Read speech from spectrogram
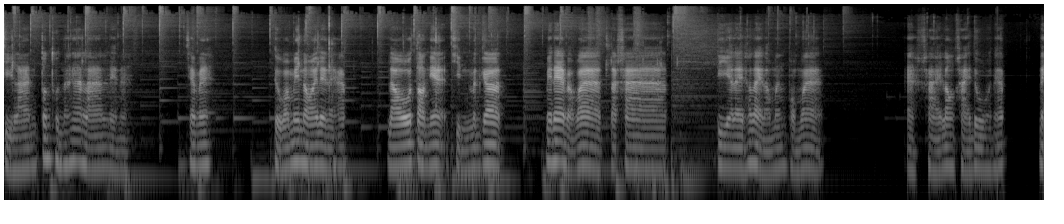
สี่ล้านต้นทุนห้าล้านเลยนะ ใช่ไหมถือว่าไม่น้อยเลยนะครับ แล้วตอนเนี้ยหินมันก็ไม่ได้แบบว่าราคาดีอะไรเท่าไหร่หรอกมั้งผมว่า อะขายลองขายดูนะครับ ไหน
